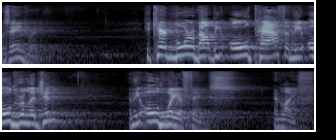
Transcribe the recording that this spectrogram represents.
was angry. He cared more about the old path and the old religion and the old way of things in life.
